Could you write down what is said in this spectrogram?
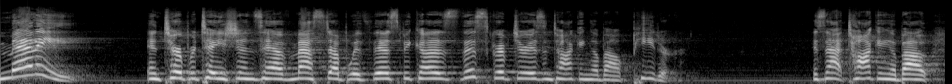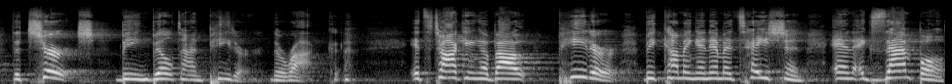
many interpretations have messed up with this because this scripture isn't talking about Peter. It's not talking about the church being built on Peter, the rock. It's talking about Peter becoming an imitation, an example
